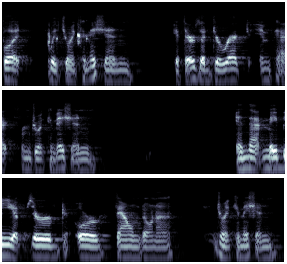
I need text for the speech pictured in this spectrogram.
but with Joint Commission, if there's a direct impact from Joint Commission, and that may be observed or found on a Joint Commission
